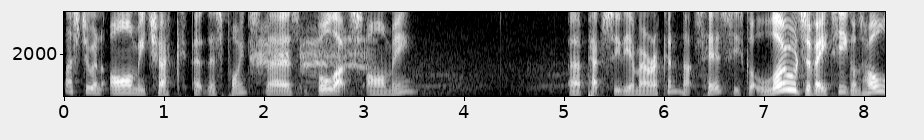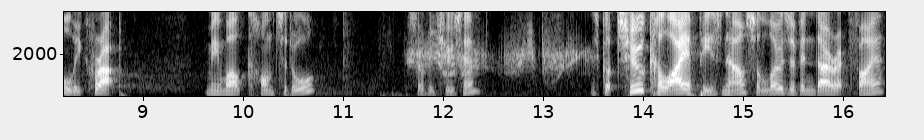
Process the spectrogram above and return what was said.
Let's do an army check at this point. There's Bulat's army. Uh, Pepsi the American, that's his. He's got loads of AT guns. Holy crap. Meanwhile, Contador. So if we choose him. He's got two Calliopes now, so loads of indirect fire.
